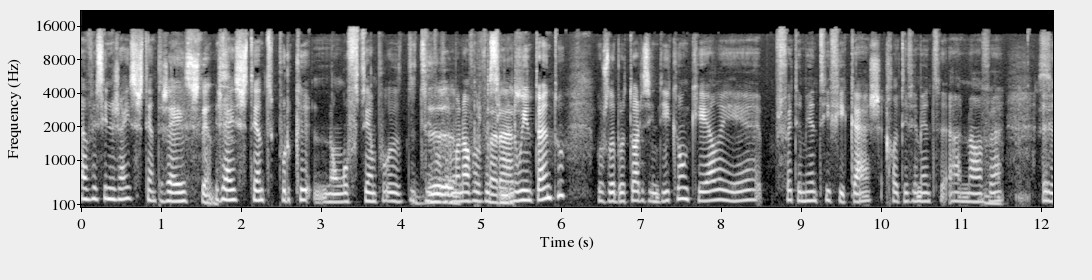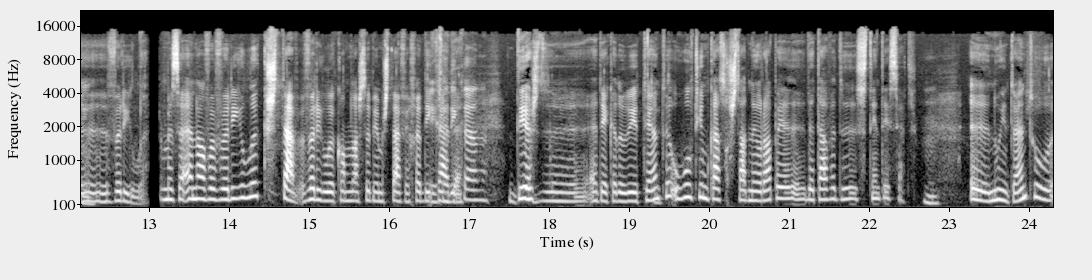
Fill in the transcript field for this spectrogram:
a vacina já existente. Já é existente. Já é existente porque não houve tempo de desenvolver uma nova preparar. vacina. No entanto, os laboratórios indicam que ela é perfeitamente eficaz relativamente à nova uh, varíola. Mas a nova varíola que estava, varíola como nós sabemos estava erradicada, erradicada. desde a década de 80, o último caso registrado na Europa datava de 77. Hum. Uh, no entanto, uh,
